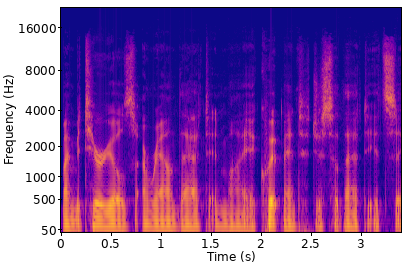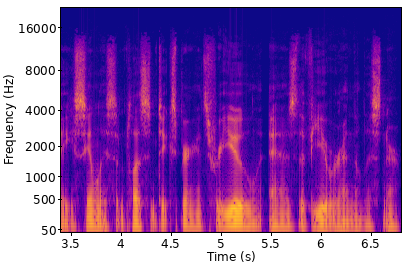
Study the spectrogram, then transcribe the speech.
my materials around that and my equipment just so that it's a seamless and pleasant experience for you as the viewer and the listener.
